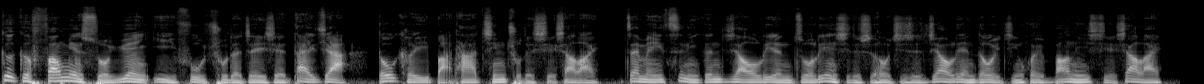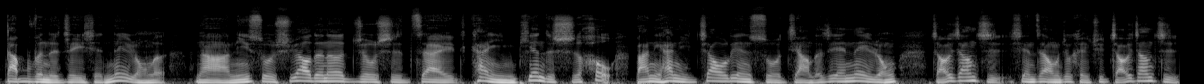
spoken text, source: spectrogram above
各个方面所愿意付出的这一些代价，都可以把它清楚地写下来。在每一次你跟教练做练习的时候，其实教练都已经会帮你写下来大部分的这一些内容了。那你所需要的呢，就是在看影片的时候，把你和你教练所讲的这些内容，找一张纸。现在我们就可以去找一张纸，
